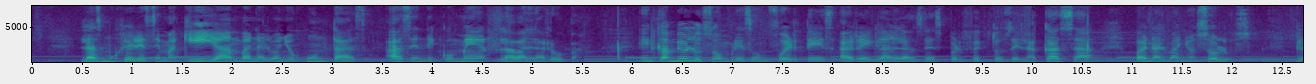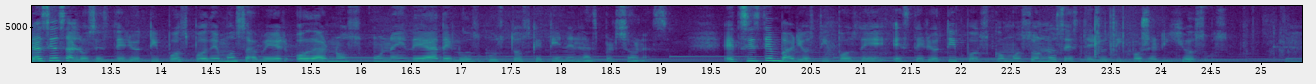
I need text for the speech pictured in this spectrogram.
las mujeres se maquillan, van al baño juntas, hacen de comer, lavan la ropa. En cambio los hombres son fuertes, arreglan los desperfectos de la casa, van al baño solos. Gracias a los estereotipos podemos saber o darnos una idea de los gustos que tienen las personas. Existen varios tipos de estereotipos, como son los estereotipos religiosos.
